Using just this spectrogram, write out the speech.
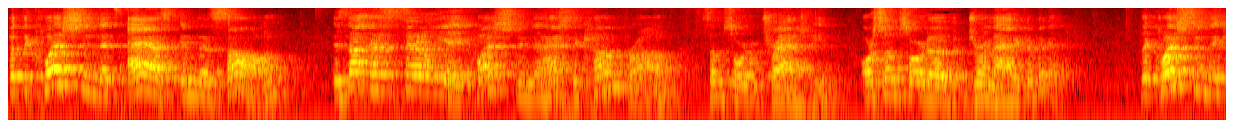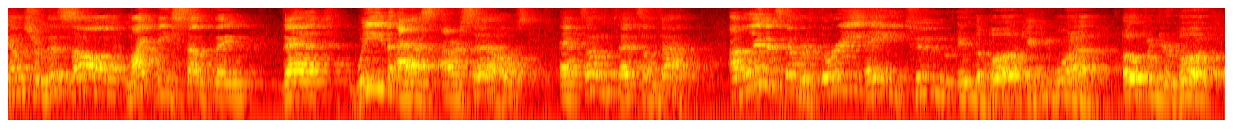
But the question that's asked in this song is not necessarily a question that has to come from some sort of tragedy or some sort of dramatic event. The question that comes from this song might be something that we've asked ourselves at some, at some time. I believe it's number 382 in the book. If you want to open your book,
